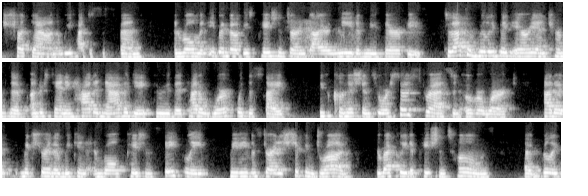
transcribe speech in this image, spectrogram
shut down and we had to suspend enrollment, even though these patients are in dire need of new therapies. So, that's a really big area in terms of understanding how to navigate through this, how to work with the sites, these clinicians who are so stressed and overworked, how to make sure that we can enroll patients safely. We've even started shipping drugs directly to patients' homes, uh, really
